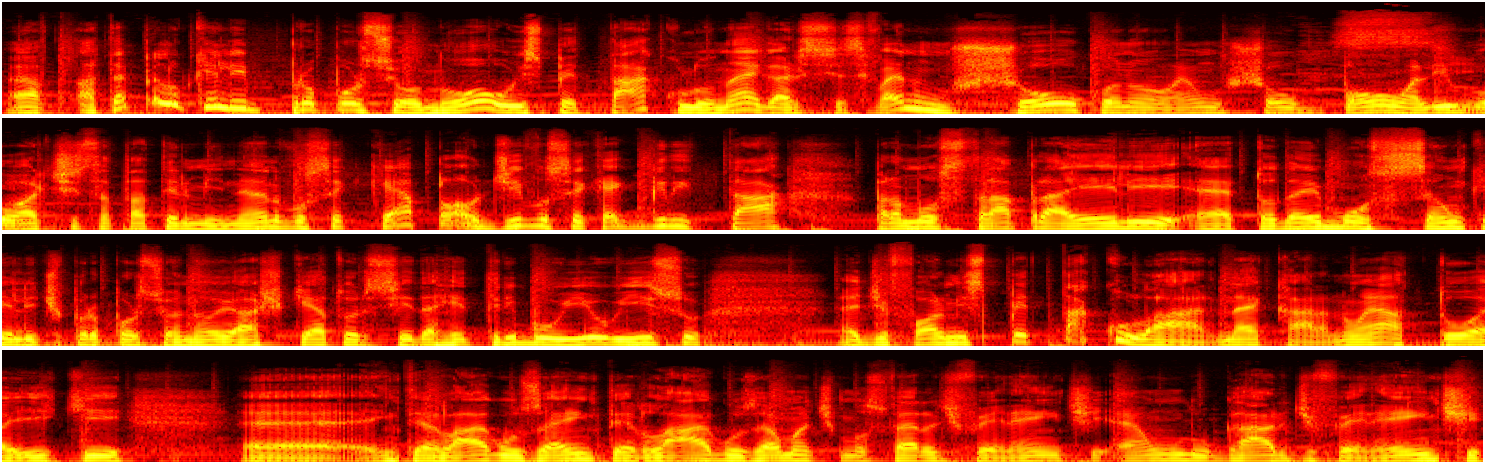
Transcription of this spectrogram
até pelo que ele proporcionou, o espetáculo, né, Garcia? Você vai num show, quando é um show bom Sim. ali, o artista tá terminando, você quer aplaudir, você quer gritar para mostrar para ele é, toda a emoção que ele te proporcionou. Eu acho que a torcida retribuiu isso é, de forma espetacular, né, cara? Não é à toa aí que é, Interlagos é Interlagos, é uma atmosfera diferente, é um lugar diferente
